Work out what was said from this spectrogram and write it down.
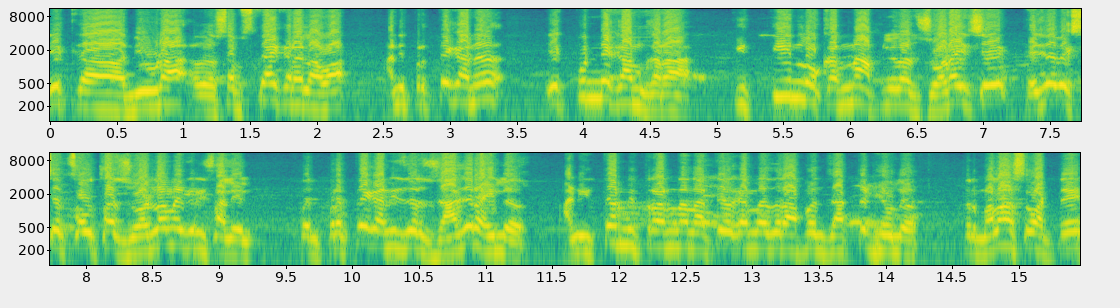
एक निवडा सबस्क्राईब करायला हवा. आणि प्रत्येकानं एक पुण्य काम करा की तीन लोकांना आपल्याला जोडायचे. त्याच्यापेक्षा चौथा जोडला नाही तरी चालेल. पण प्रत्येकाने जर जागं राहिलं आणि इतर मित्रांना नातेवाईकांना जर आपण जागतं ठेवलं तर मला असं वाटतंय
